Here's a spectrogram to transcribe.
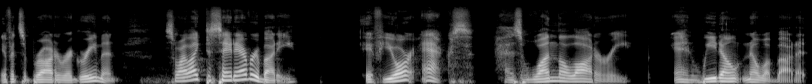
if it's a broader agreement. So I like to say to everybody if your ex has won the lottery and we don't know about it,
